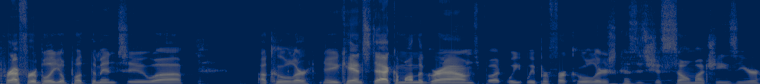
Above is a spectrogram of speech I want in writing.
preferably you'll put them into uh, a cooler. Now, you can stack them on the grounds, but we, we prefer coolers because it's just so much easier.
